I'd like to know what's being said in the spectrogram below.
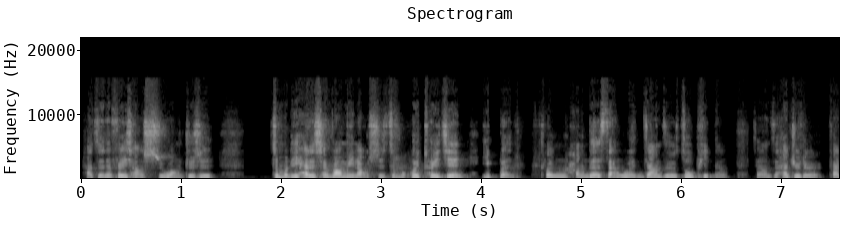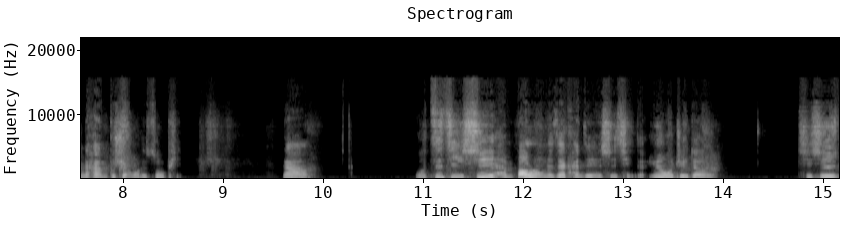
他真的非常失望，就是这么厉害的陈方明老师怎么会推荐一本分行的散文这样子的作品呢？这样子他觉得反正他很不喜欢我的作品。那我自己是很包容的在看这件事情的，因为我觉得其实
